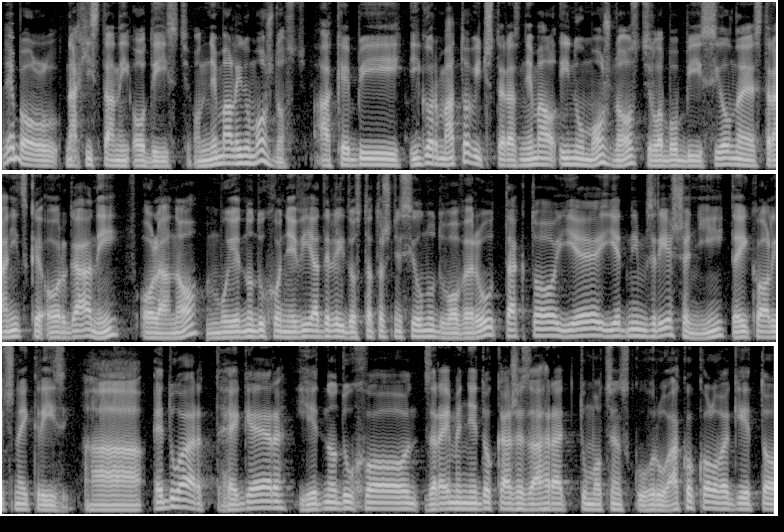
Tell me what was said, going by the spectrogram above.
nebol nachystaný odísť, on nemal inú možnosť. A keby Igor Matovič teraz nemal inú možnosť, lebo by silné stranické orgány v Olano mu jednoducho nevyjadrili dostatočne silnú dôveru, tak to je jedným z riešení tej koaličnej krízy. A Eduard Heger jednoducho zrejme nedokáže zahrať tú mocenskú hru. Akokoľvek je to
